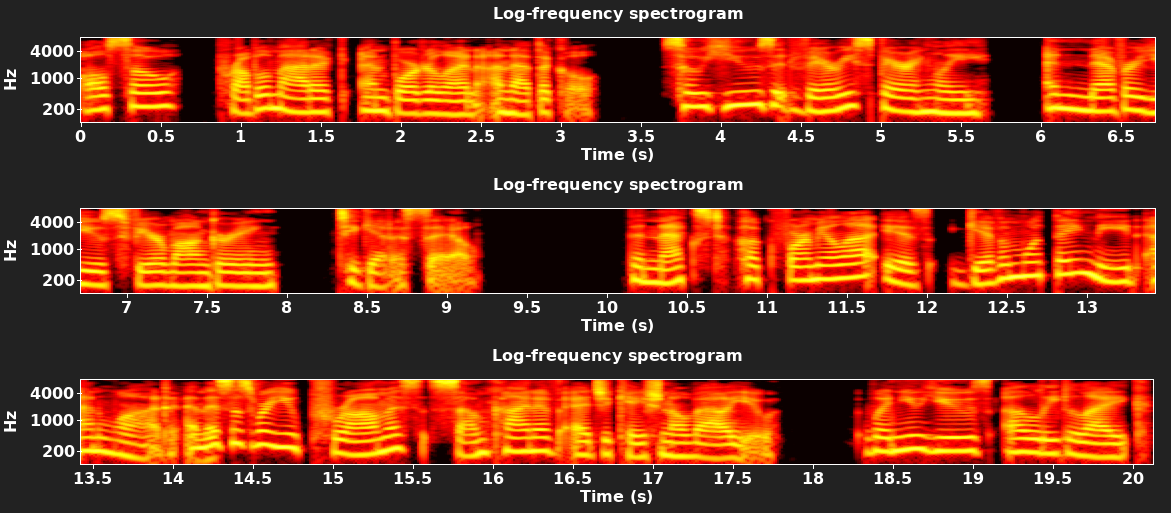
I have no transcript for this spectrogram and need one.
also problematic and borderline unethical. So use it very sparingly and never use fear mongering to get a sale. The next hook formula is give them what they need and want. And this is where you promise some kind of educational value. When you use a lead like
